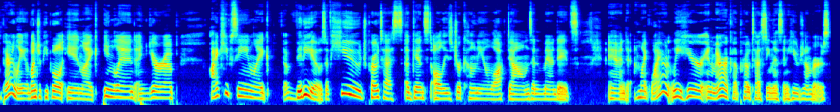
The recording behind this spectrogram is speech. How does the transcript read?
Apparently, a bunch of people in like England and Europe, I keep seeing like videos of huge protests against all these draconian lockdowns and mandates. And I'm like, why aren't we here in America protesting this in huge numbers?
